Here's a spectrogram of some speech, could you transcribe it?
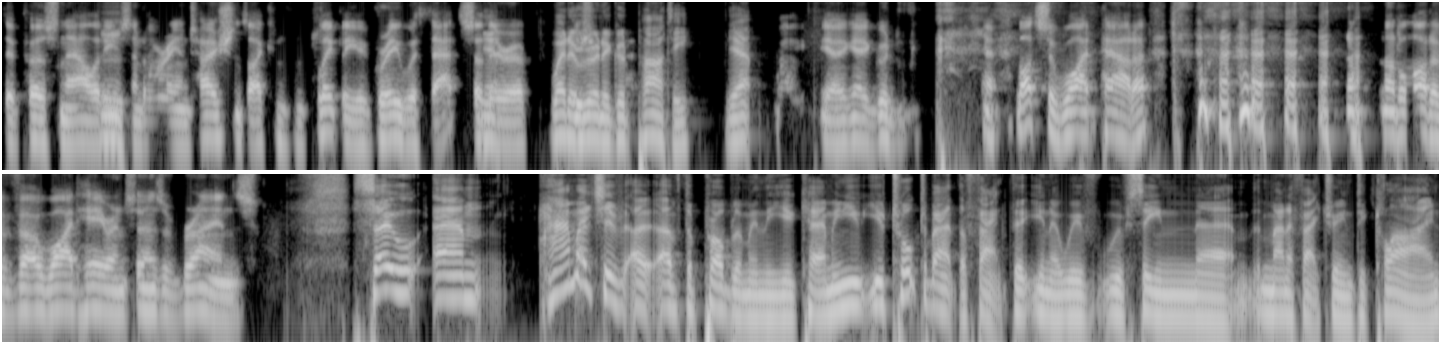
their personalities mm. and orientations, I can completely agree with that. So yeah. there are way to ruin a good party. Yeah. Yeah, yeah, good. Lots of white powder, not, not, a lot of uh, white hair in terms of brains. So, um, how much of uh, of the problem in the UK? I mean, you, you talked about the fact that you know we've we've seen uh, manufacturing decline,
